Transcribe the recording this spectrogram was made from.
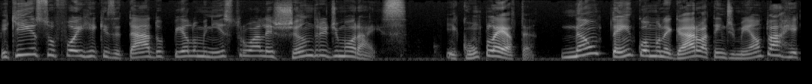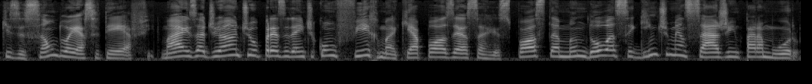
e que isso foi requisitado pelo ministro Alexandre de Moraes. E completa não tem como negar o atendimento à requisição do STF. Mais adiante, o presidente confirma que, após essa resposta, mandou a seguinte mensagem para Moro:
